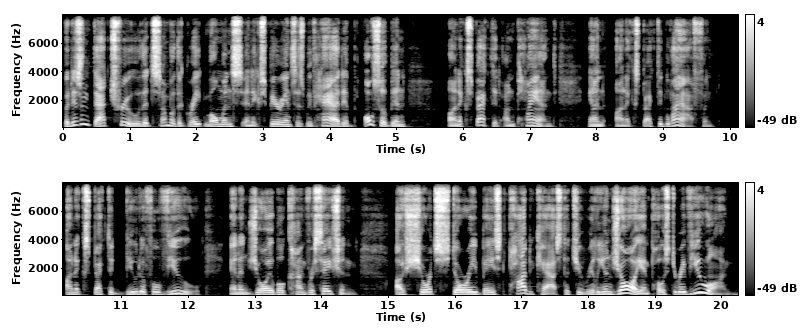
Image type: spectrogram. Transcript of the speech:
But isn't that true that some of the great moments and experiences we've had have also been unexpected, unplanned, an unexpected laugh, an unexpected beautiful view, an enjoyable conversation, a short story based podcast that you really enjoy and post a review on?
